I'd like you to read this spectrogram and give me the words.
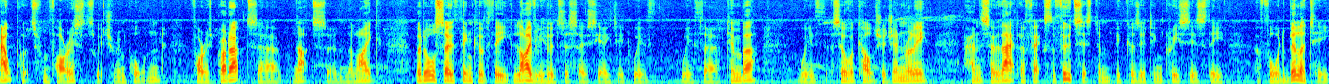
outputs from forests which are important, forest products, uh, nuts and the like, but also think of the livelihoods associated with, with uh, timber, with silviculture generally, and so that affects the food system because it increases the affordability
